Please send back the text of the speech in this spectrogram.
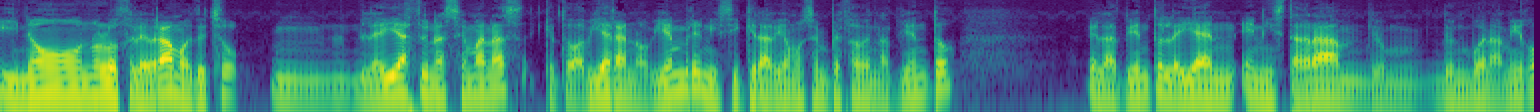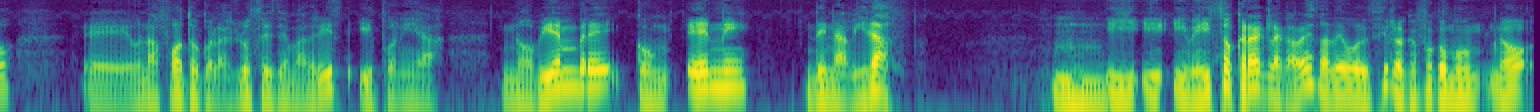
y no, no lo celebramos. De hecho, mm, leí hace unas semanas que todavía era noviembre, ni siquiera habíamos empezado en Adviento. El Adviento leía en, en Instagram de un, de un buen amigo eh, una foto con las luces de Madrid y ponía noviembre con N de Navidad. Y, y- y me hizo crack la cabeza, debo decirlo, que fue como, un- no,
